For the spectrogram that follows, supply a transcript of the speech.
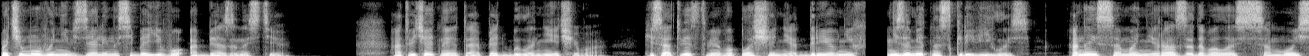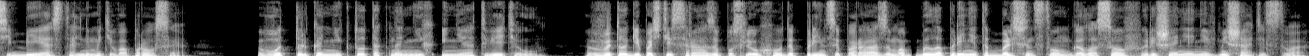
Почему вы не взяли на себя его обязанности? Отвечать на это опять было нечего. И соответствие воплощения древних незаметно скривилось. Она и сама не раз задавалась самой себе и остальным эти вопросы. Вот только никто так на них и не ответил. В итоге почти сразу после ухода принципа разума было принято большинством голосов решение невмешательства.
